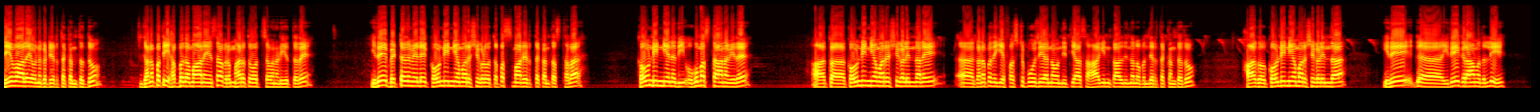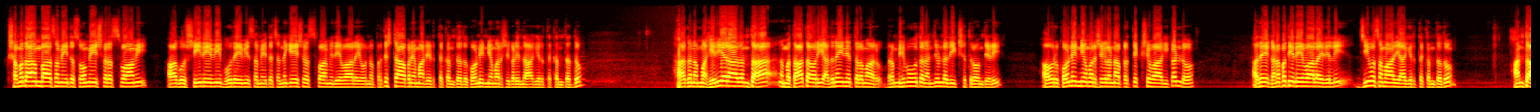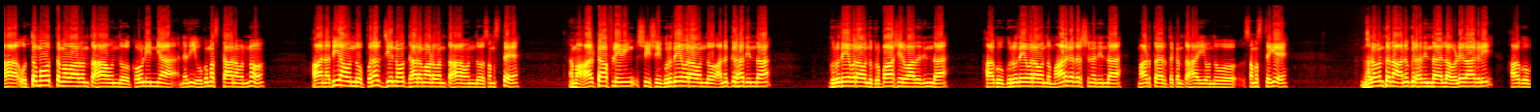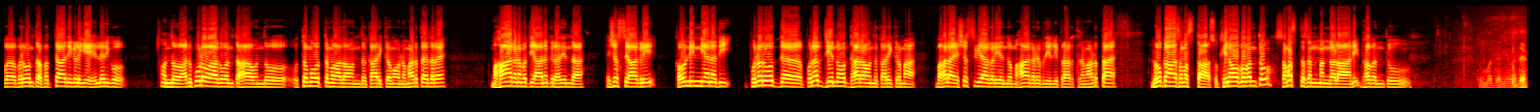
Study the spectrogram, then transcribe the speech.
ದೇವಾಲಯವನ್ನು ಕಟ್ಟಿರ್ತಕ್ಕಂಥದ್ದು. ಗಣಪತಿ ಹಬ್ಬದ ಮಾನೆಸ ಬ್ರಹ್ಮರಥೋತ್ಸವ ನಡೆಯುತ್ತದೆ. ಇದೇ ಬೆಟ್ಟದ ಮೇಲೆ ಕೌಂಡಿನ್ಯ ಮಹರ್ಷಿಗಳು ತಪಸ್ ಮಾಡಿರ್ತಕ್ಕಂಥ ಸ್ಥಳ. ಕೌಂಡಿನ್ಯ ನದಿ ಉಗಮ ಸ್ಥಾನವಿದೆ ಕ, ಕೌಂಡಿನ್ಯ ಮಹರ್ಷಿಗಳಿಂದಲೇ ಗಣಪತಿಗೆ ಫಸ್ಟ್ ಪೂಜೆ ಅನ್ನೋ ಒಂದು ಇತಿಹಾಸ ಆಗಿನ ಕಾಲದಿಂದಲೂ ಬಂದಿರತಕ್ಕಂಥದ್ದು. ಹಾಗೂ ಕೌಂಡಿನ್ಯ ಮಹರ್ಷಿಗಳಿಂದ ಇದೇ ಇದೇ ಗ್ರಾಮದಲ್ಲಿ ಕ್ಷಮದಾಂಬಾ ಸಮೇತ ಸೋಮೇಶ್ವರ ಸ್ವಾಮಿ ಹಾಗೂ ಶ್ರೀದೇವಿ ಭೂದೇವಿ ಸಮೇತ ಚನ್ನಕೇಶ್ವರ ಸ್ವಾಮಿ ದೇವಾಲಯವನ್ನು ಪ್ರತಿಷ್ಠಾಪನೆ ಮಾಡಿರ್ತಕ್ಕಂಥದ್ದು, ಕೌಂಡಿನ್ಯ ಮಹರ್ಷಿಗಳಿಂದ ಆಗಿರತಕ್ಕಂಥದ್ದು. ಹಾಗೂ ನಮ್ಮ ಹಿರಿಯರಾದಂತಹ ನಮ್ಮ ತಾತ ಅವರಿಗೆ ಹದಿನೈದನೇ ತಲೆಮಾರು ಬ್ರಹ್ಮಿಭೂತ ನಂಜುಂಡ ದೀಕ್ಷಿತರು ಅಂತೇಳಿ, ಅವರು ಕೌಂಡಿನ್ಯ ಮಹರ್ಷಿಗಳನ್ನು ಪ್ರತ್ಯಕ್ಷವಾಗಿ ಕಂಡು ಅದೇ ಗಣಪತಿ ದೇವಾಲಯದಲ್ಲಿ ಜೀವ ಸಮಾಧಿ ಆಗಿರ್ತಕ್ಕಂಥದ್ದು. ಅಂತಹ ಉತ್ತಮೋತ್ತಮವಾದಂತಹ ಒಂದು ಕೌಂಡಿನ್ಯ ನದಿ ಉಗಮ ಸ್ಥಾನವನ್ನು ಆ ನದಿಯ ಒಂದು ಪುನರ್ಜೀರ್ಣೋದ್ಧಾರ ಮಾಡುವಂತಹ ಒಂದು ಸಂಸ್ಥೆ ನಮ್ಮ art of living Shri Shri ಗುರುದೇವರ ಒಂದು ಅನುಗ್ರಹದಿಂದ, ಗುರುದೇವರ ಒಂದು ಕೃಪಾಶೀರ್ವಾದದಿಂದ ಹಾಗೂ ಗುರುದೇವರ ಒಂದು ಮಾರ್ಗದರ್ಶನದಿಂದ ಮಾಡ್ತಾ ಇರತಕ್ಕಂತಹ ಈ ಒಂದು ಸಂಸ್ಥೆಗೆ ಭಗವಂತನ ಅನುಗ್ರಹದಿಂದ ಎಲ್ಲ ಒಳ್ಳೆಯದಾಗಲಿ ಹಾಗೂ ಬರುವಂಥ ಭಕ್ತಾದಿಗಳಿಗೆ ಎಲ್ಲರಿಗೂ ಒಂದು ಅನುಕೂಲವಾಗುವಂತಹ ಒಂದು ಉತ್ತಮೋತ್ತಮವಾದ ಒಂದು ಕಾರ್ಯಕ್ರಮವನ್ನು ಮಾಡ್ತಾ ಇದ್ದಾರೆ. ಮಹಾಗಣಪತಿಯ ಅನುಗ್ರಹದಿಂದ ಯಶಸ್ವಿಯಾಗಲಿ ಕೌಂಡಿನ್ಯ ನದಿ ಪುನರೋದ್ಧ ಪುನರ್ಜೀರ್ಣೋದ್ಧಾರ ಒಂದು ಕಾರ್ಯಕ್ರಮ ಬಹಳ ಯಶಸ್ವಿಯಾಗಲಿ ಎಂದು ಮಹಾಗಣಪತಿಯಲ್ಲಿ ಪ್ರಾರ್ಥನೆ ಮಾಡುತ್ತಾ ಲೋಕಾ ಸಮಸ್ತ ಸುಖಿನೋ ಭವಂತು, ಸಮಸ್ತ ಸನ್ಮಂಗಳಾನಿ ಭವಂತು. ತುಂಬ ಧನ್ಯವಾದ.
